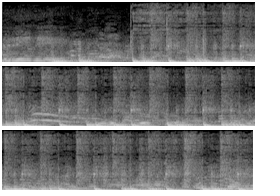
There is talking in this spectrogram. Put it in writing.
Green. Good.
